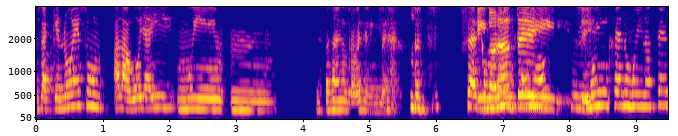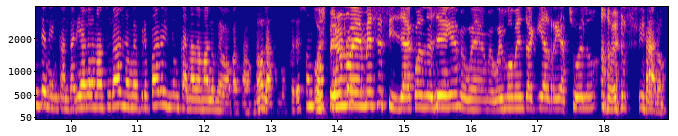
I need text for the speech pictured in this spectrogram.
O sea, que no es un, ala, voy ahí muy... Mm, me está saliendo otra vez el inglés. Ignorante y... Muy ingenuo, muy inocente, me encantaría lo natural, no me preparo y nunca nada malo me va a pasar, ¿no? Las mujeres son... O espero nueve meses y ya cuando llegue me voy, me voy un momento aquí al riachuelo a ver si... Claro,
